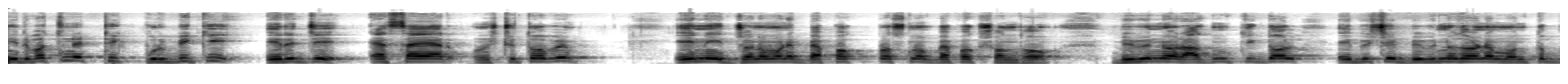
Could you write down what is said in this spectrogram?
নির্বাচনের ঠিক পূর্বে কি এর যে এসআইআর অনুষ্ঠিত হবে? এ নিয়ে জনমনে ব্যাপক প্রশ্ন, ব্যাপক সন্দেহ। বিভিন্ন রাজনৈতিক দল এ বিষয়ে বিভিন্ন ধরনের মন্তব্য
